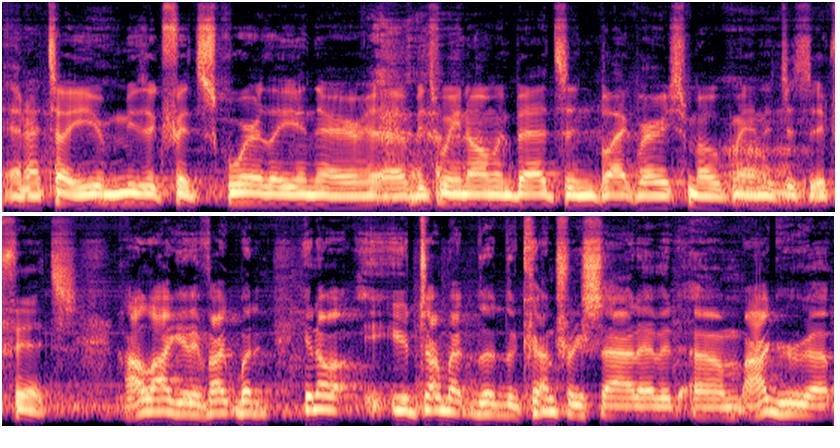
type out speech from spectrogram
And I tell you, your music fits squarely in there uh, between Allman Betts and Blackberry Smoke, man. It just it fits. I like it. If I, but you know, you're talking about the, the country side of it. Um, I grew up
